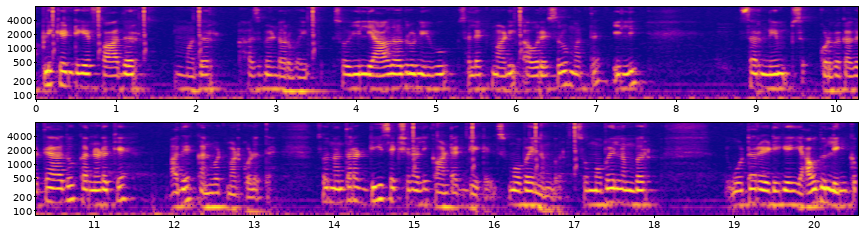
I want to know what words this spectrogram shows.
ಅಪ್ಲಿಕೆಂಟ್ಗೆ ಫಾದರ್ ಮದರ್ ಹಸ್ಬೆಂಡ್ ಅವ್ರ ವೈಫ್ ಸೊ ಇಲ್ಲಿ ಯಾವುದಾದ್ರೂ ನೀವು ಸೆಲೆಕ್ಟ್ ಮಾಡಿ ಅವ್ರ ಹೆಸರು ಮತ್ತು ಇಲ್ಲಿ ಸರ್ ನೇಮ್ಸ್ ಕೊಡಬೇಕಾಗುತ್ತೆ, ಅದು ಕನ್ನಡಕ್ಕೆ ಅದೇ ಕನ್ವರ್ಟ್ ಮಾಡಿಕೊಳ್ಳುತ್ತೆ. ಸೊ ನಂತರ ಡಿ ಸೆಕ್ಷನಲ್ಲಿ contact details mobile number so mobile number voter I ಡಿಗೆ ಯಾವುದು ಲಿಂಕ್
